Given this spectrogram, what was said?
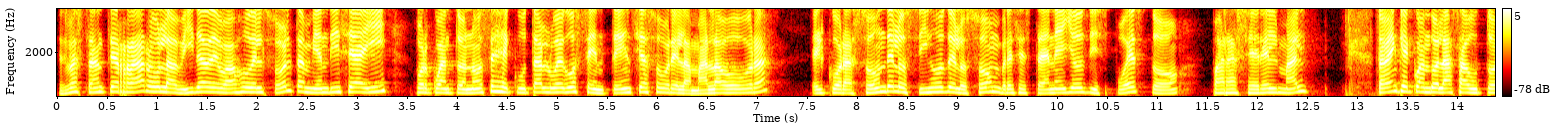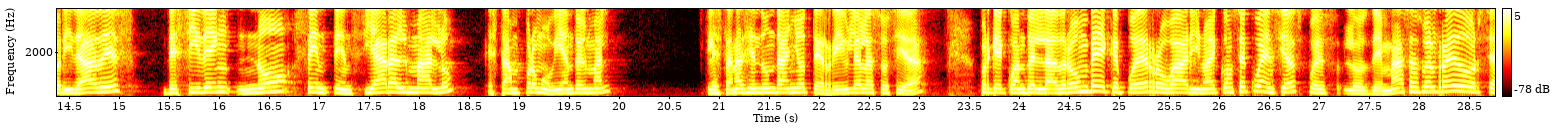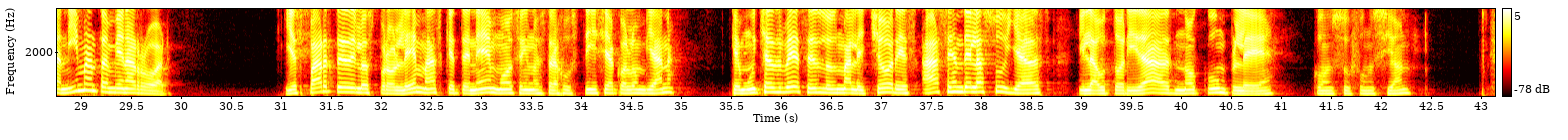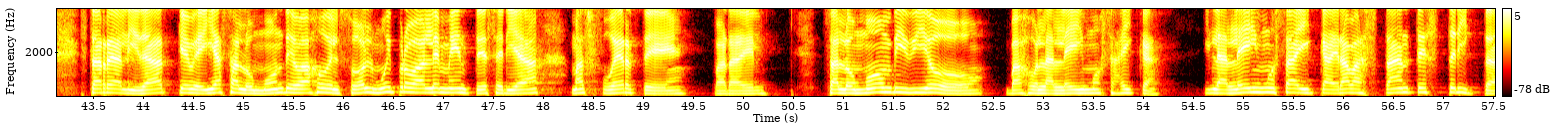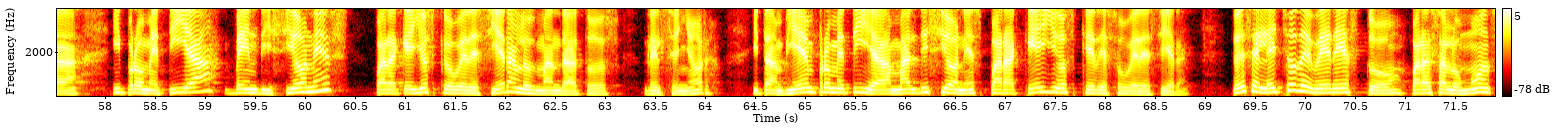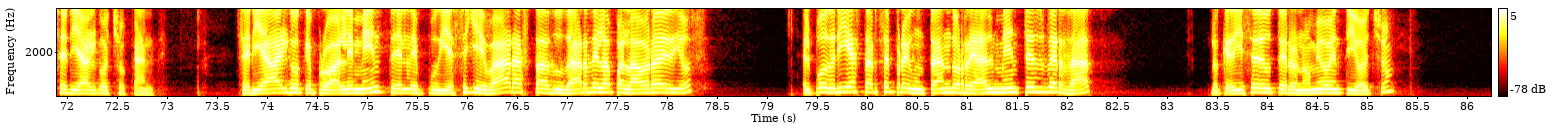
Es bastante raro la vida debajo del sol. También dice ahí, por cuanto no se ejecuta luego sentencia sobre la mala obra, el corazón de los hijos de los hombres está en ellos dispuesto para hacer el mal. ¿Saben que cuando las autoridades deciden no sentenciar al malo, están promoviendo el mal? Le están haciendo un daño terrible a la sociedad. Porque cuando el ladrón ve que puede robar y no hay consecuencias, pues los demás a su alrededor se animan también a robar. Y es parte de los problemas que tenemos en nuestra justicia colombiana, que muchas veces los malhechores hacen de las suyas y la autoridad no cumple con su función. Esta realidad que veía Salomón debajo del sol muy probablemente sería más fuerte para él. Salomón vivió bajo la ley mosaica y la ley mosaica era bastante estricta y prometía bendiciones para aquellos que obedecieran los mandatos del Señor. Y también prometía maldiciones para aquellos que desobedecieran. Entonces el hecho de ver esto para Salomón sería algo chocante. Sería algo que probablemente le pudiese llevar hasta dudar de la palabra de Dios. Él podría estarse preguntando, ¿realmente es verdad lo que dice Deuteronomio 28?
